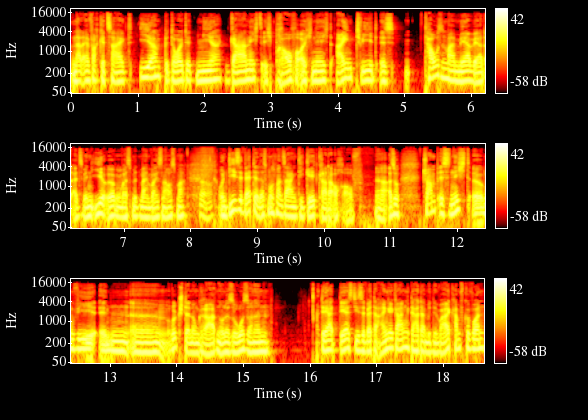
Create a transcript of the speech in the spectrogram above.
Und hat einfach gezeigt, ihr bedeutet mir gar nichts. Ich brauche euch nicht. Ein Tweet ist tausendmal mehr wert, als wenn ihr irgendwas mit meinem Weißen Haus macht. Und diese Wette, das muss man sagen, die geht gerade auch auf. Ja, also Trump ist nicht irgendwie in äh, Rückstellung geraten oder so, sondern der, der ist diese Wette eingegangen, der hat damit den Wahlkampf gewonnen.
